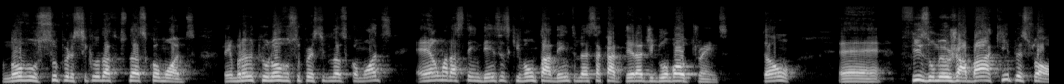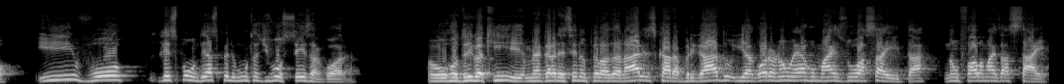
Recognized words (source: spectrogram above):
o novo super ciclo das, das commodities. Lembrando que o novo super ciclo das commodities é uma das tendências que vão estar tá dentro dessa carteira de Global Trends. Então, é, fiz o meu jabá aqui, pessoal, e vou responder as perguntas de vocês agora. O Rodrigo aqui me agradecendo pelas análises, cara, obrigado. E agora eu não erro mais o açaí, tá? Não falo mais açaí.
